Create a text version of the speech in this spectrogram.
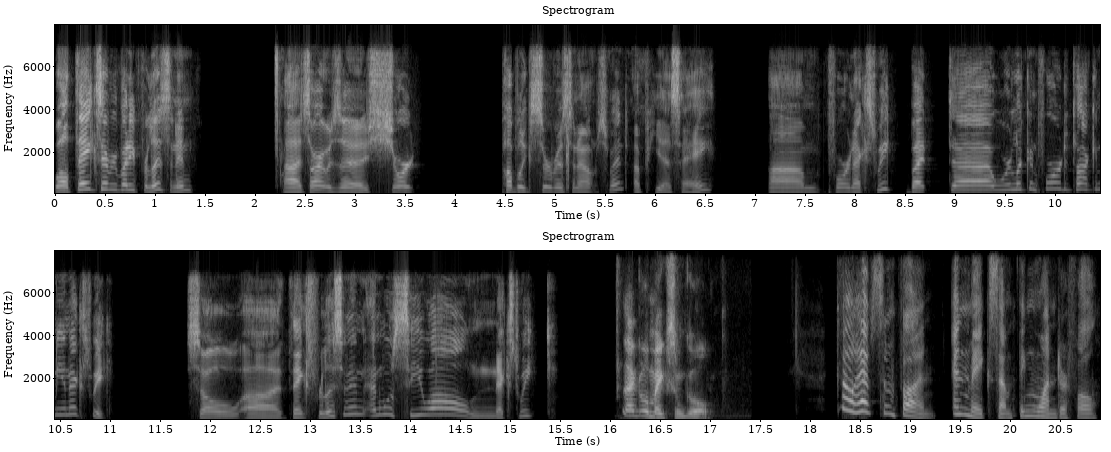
Well, thanks everybody for listening. Uh, sorry it was a short public service announcement, a PSA, um, for next week, but uh, we're looking forward to talking to you next week. So uh, thanks for listening, and we'll see you all next week. Now go make some gold. Go have some fun and make something wonderful.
